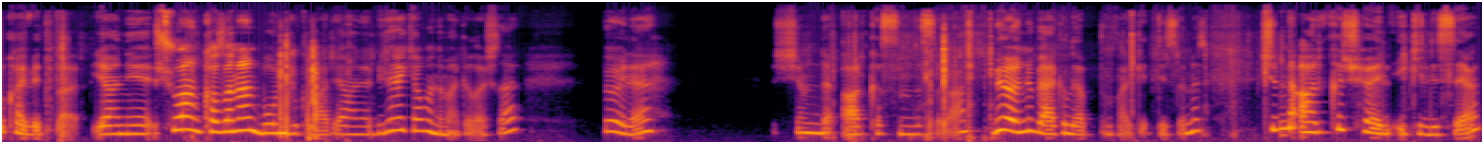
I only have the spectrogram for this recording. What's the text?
Bu kaybettiler. Yani şu an kazanan boncuklar. Yani bilerek yapmadım arkadaşlar. Böyle. Şimdi arkasında sıra. Bir önlü bir arkalı yaptım fark ettiyseniz. Şimdi arka şöyle ikilisi.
